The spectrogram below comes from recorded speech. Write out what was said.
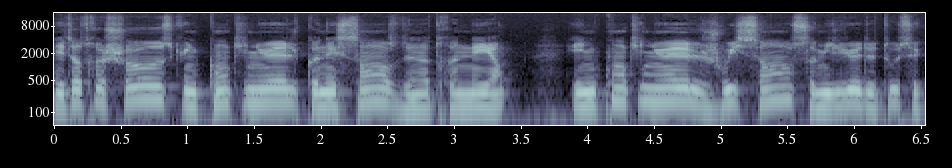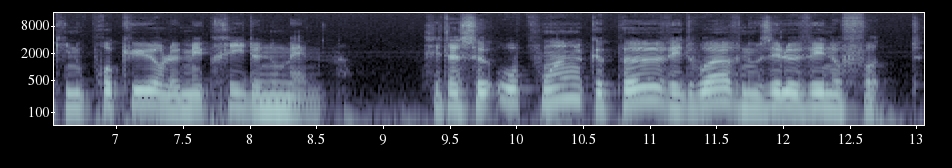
n'est autre chose qu'une continuelle connaissance de notre néant et une continuelle jouissance au milieu de tout ce qui nous procure le mépris de nous-mêmes. C'est à ce haut point que peuvent et doivent nous élever nos fautes.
